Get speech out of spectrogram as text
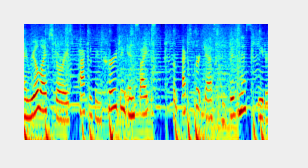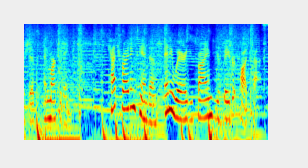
and real life stories packed with encouraging insights from expert guests in business, leadership, and marketing. Catch Writing Tandem anywhere you find your favorite podcasts.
